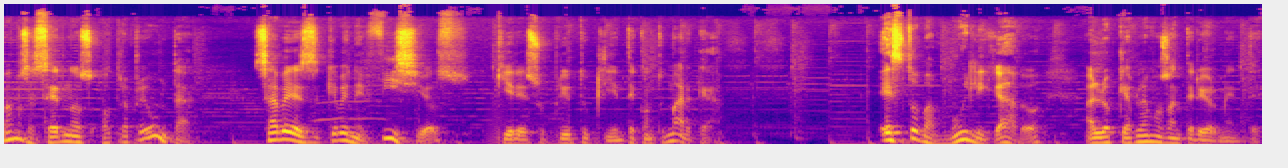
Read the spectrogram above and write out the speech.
Vamos a hacernos otra pregunta. ¿Sabes qué beneficios quiere suplir tu cliente con tu marca? Esto va muy ligado a lo que hablamos anteriormente.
